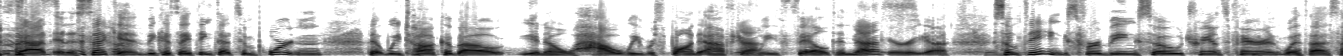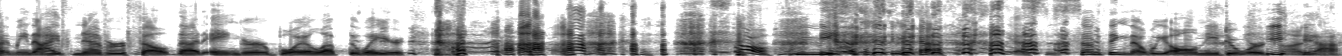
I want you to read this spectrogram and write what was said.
to that in a second because I think that's important that we talk about, you know, how we respond after Yeah. we've failed in Yes. that area. So thanks for being so transparent with us. I mean, I've never felt that anger boil up the way you're. Oh Me, yeah. Yes, it's something that we all need to work on. Yeah.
